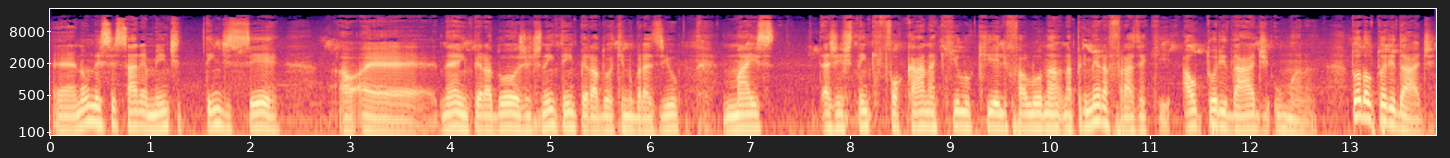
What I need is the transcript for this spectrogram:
é, não necessariamente tem de ser é, né, imperador, a gente nem tem imperador aqui no Brasil, mas a gente tem que focar naquilo que ele falou na, na primeira frase aqui: autoridade humana. Toda autoridade,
